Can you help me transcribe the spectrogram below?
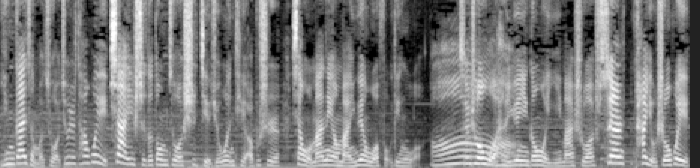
应该怎么做，就是他会下意识的动作是解决问题，而不是像我妈那样埋怨我、否定我。哦，所以说我很愿意跟我姨妈说，虽然她有时候会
